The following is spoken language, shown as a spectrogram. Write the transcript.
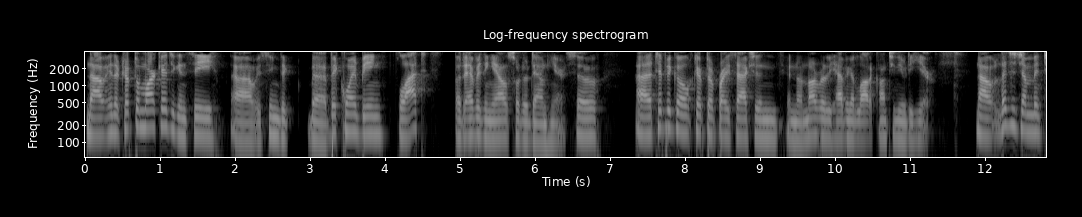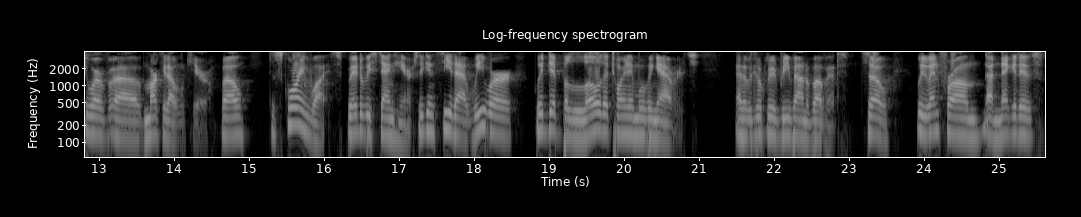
Now, in the crypto market, you can see uh, we're seeing the uh, Bitcoin being flat, but everything else sort of down here. So, uh, typical crypto price action, you know, not really having a lot of continuity here. Now, let's just jump into our uh, market outlook here. Well, the scoring wise, where do we stand here? So you can see that we were we dipped below the 20 moving average, and then we quickly rebound above it. So we went from a negative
